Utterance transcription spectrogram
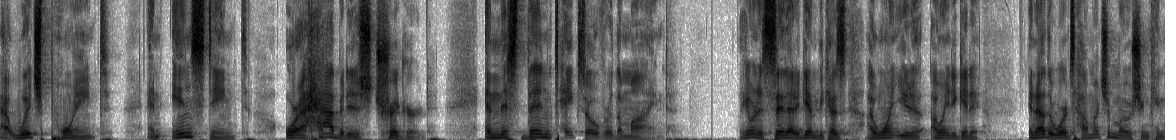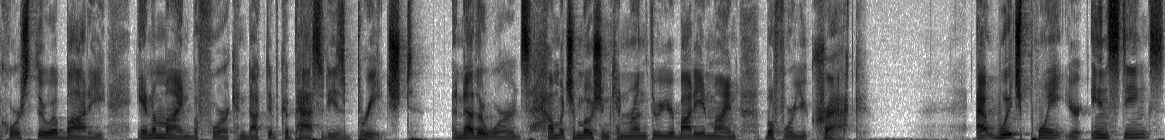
at which point an instinct or a habit is triggered and this then takes over the mind. I want to say that again because I want you to I want you to get it. In other words, how much emotion can course through a body and a mind before a conductive capacity is breached? In other words, how much emotion can run through your body and mind before you crack? At which point your instincts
